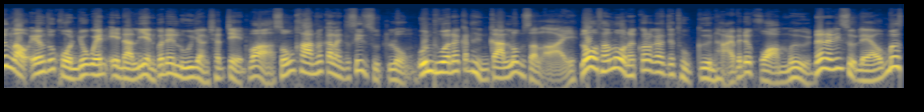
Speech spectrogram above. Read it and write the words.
ซึ่งเหล่าเอลทุกคนยกเว้นเอนาเลียนก็ได้รู้อย่างชัดเจนว่าสงครามนั้นกำลังจะสิ้นสุดลง อุนทัวนั้นก็ถึงการล่มสลาย โลกทั้งโลกนั้นก็กำลังจะถูกกลืนหายไปด้วยความมืดและในที่สุดแล้วเมื่อ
